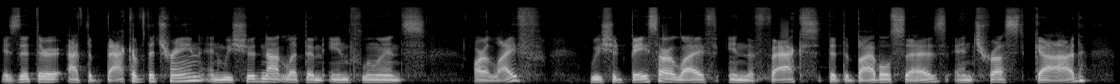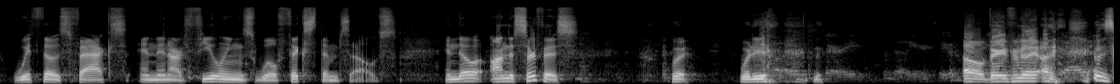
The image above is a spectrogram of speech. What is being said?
is that they're at the back of the train and we should not let them influence our life. We should base our life in the facts that the Bible says and trust God with those facts, and then our feelings will fix themselves. And though on the surface, what, do you? Oh, very familiar. it was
